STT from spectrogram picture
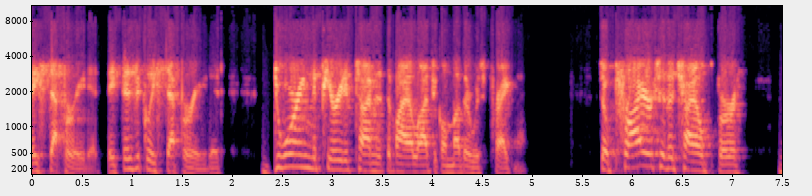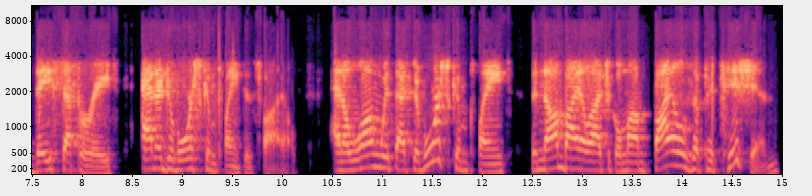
They separated. They physically separated during the period of time that the biological mother was pregnant. So prior to the child's birth, they separate and a divorce complaint is filed. And along with that divorce complaint, the non biological mom files a petition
